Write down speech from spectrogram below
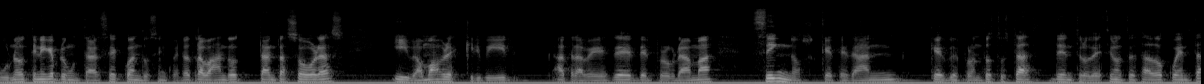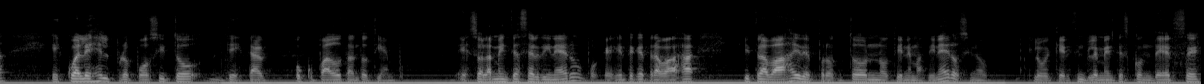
uno tiene que preguntarse cuando se encuentra trabajando tantas horas y vamos a escribir a través del programa signos que te dan que de pronto tú estás dentro de esto y no te has dado cuenta, es cuál es el propósito de estar ocupado tanto tiempo. ¿Es solamente hacer dinero? Porque hay gente que trabaja y trabaja y de pronto no tiene más dinero, sino lo que quiere simplemente esconderse,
